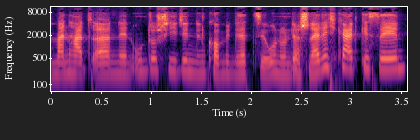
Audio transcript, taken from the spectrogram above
Man hat äh, einen Unterschied in den Kombinationen und der Schnelligkeit gesehen.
